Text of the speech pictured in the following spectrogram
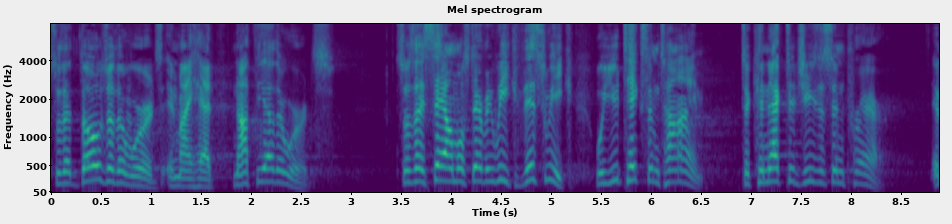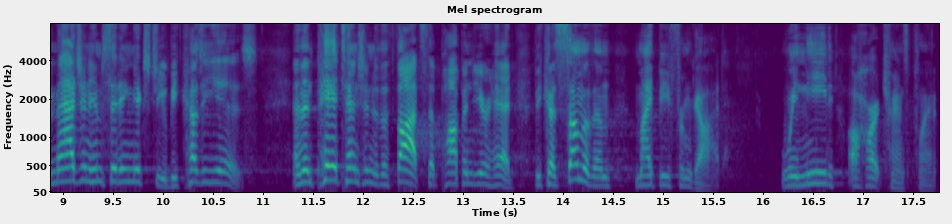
so that those are the words in my head, not the other words. So, as I say almost every week, this week, will you take some time to connect to Jesus in prayer? Imagine Him sitting next to you because He is. And then pay attention to the thoughts that pop into your head because some of them might be from God. We need a heart transplant.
